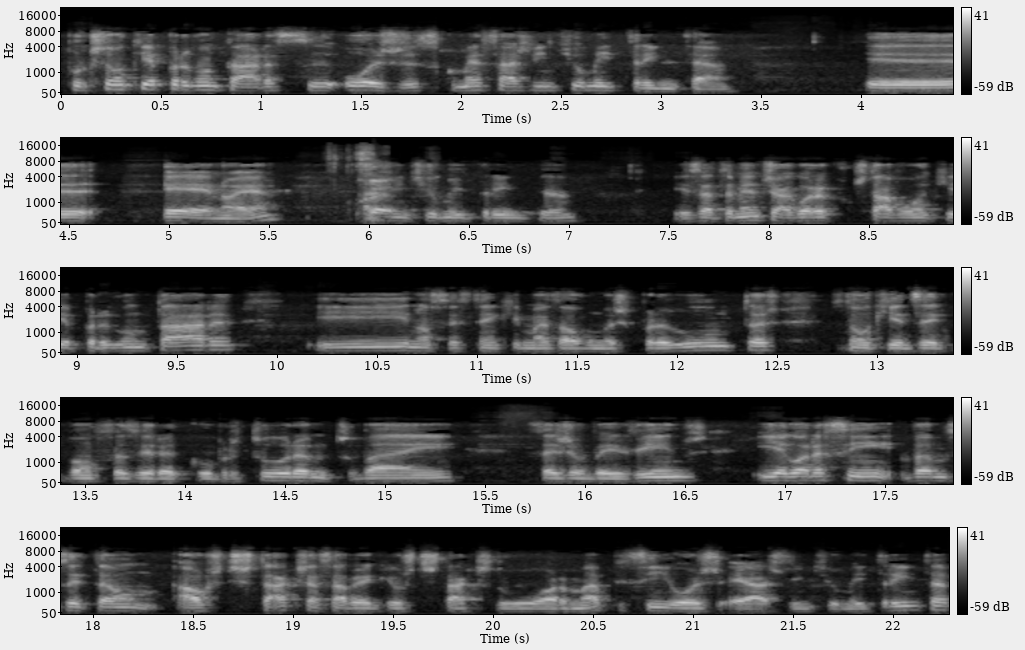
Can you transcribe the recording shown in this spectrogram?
porque estão aqui a perguntar se hoje se começa às 21h30. Uh, é, não é? Às 21h30. Exatamente, já agora que estavam aqui a perguntar e não sei se tem aqui mais algumas perguntas. Estão aqui a dizer que vão fazer a cobertura, muito bem, sejam bem-vindos. E agora sim, vamos então aos destaques. Já sabem aqui os destaques do warm-up. Sim, hoje é às 21h30.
